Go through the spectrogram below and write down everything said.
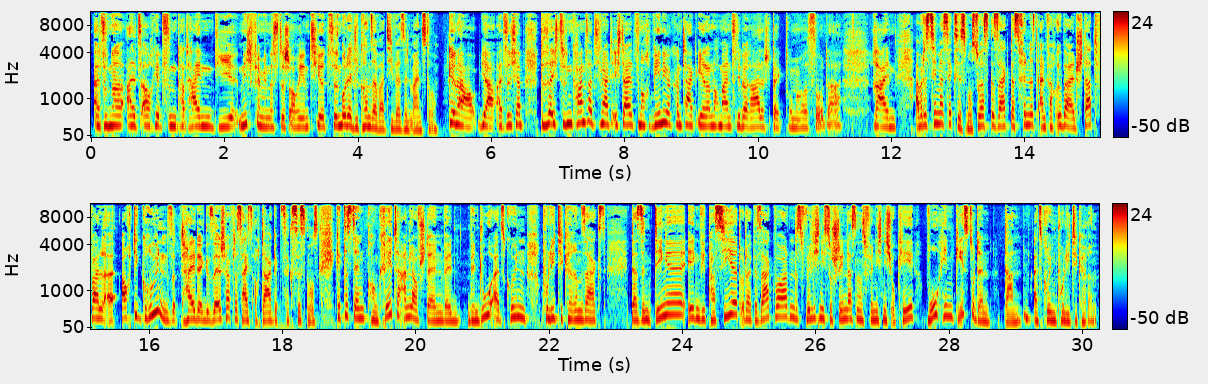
also ne, als auch jetzt in Parteien, die nicht feministisch orientiert sind. Oder die konservativer sind, meinst du? Genau, ja. Also ich habe tatsächlich zu den Konservativen hatte ich da jetzt noch weniger Kontakt, eher dann noch mal ins liberale Spektrum oder so da rein. Aber das Thema Sexismus, du hast gesagt, das findet einfach überall statt, weil äh, auch die Grünen sind Teil der Gesellschaft. Das heißt, auch da gibt es Sexismus. Gibt es denn konkrete Anlaufstellen, wenn, wenn du als Grünen Politikerin sagst, da sind Dinge irgendwie passiert oder gesagt worden, das will ich nicht so stehen lassen, das finde ich nicht okay. Wohin gehst du denn dann als Grünen Politikerin? Politikerin?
